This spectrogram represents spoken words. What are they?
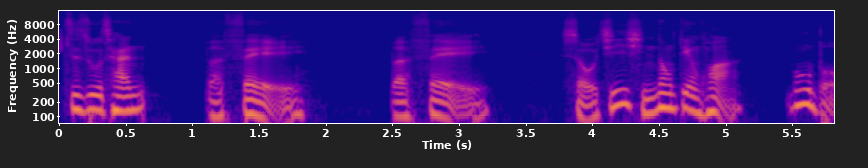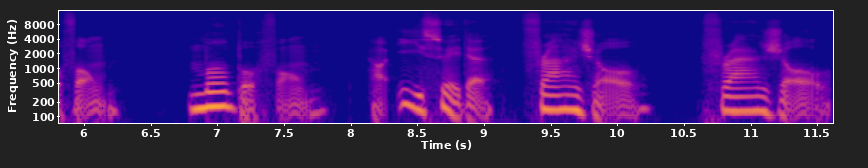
自助餐 buffet。buffet，手机行动电话，mobile phone，mobile phone，好，易碎的，fragile，fragile，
